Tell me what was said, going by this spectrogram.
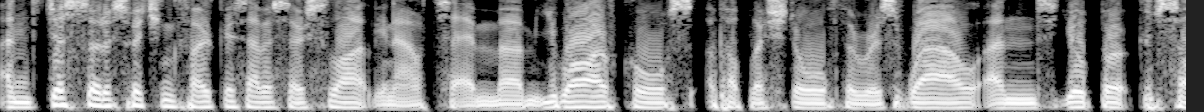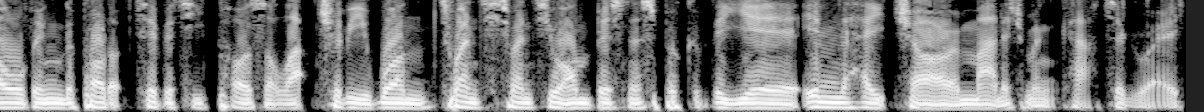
And just sort of switching focus ever so slightly now, Tim, um, you are, of course, a published author as well. And your book, Solving the Productivity Puzzle, actually won 2021 Business Book of the Year in the HR and management category.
